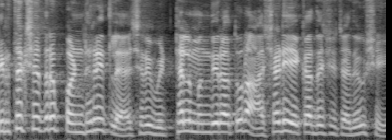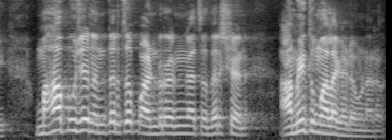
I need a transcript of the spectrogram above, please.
तीर्थक्षेत्र पंढरीतल्या श्री विठ्ठल मंदिरातून आषाढी एकादशीच्या दिवशी महापूजेनंतरचं पांडुरंगाचं दर्शन आम्ही तुम्हाला घडवणार आहोत.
